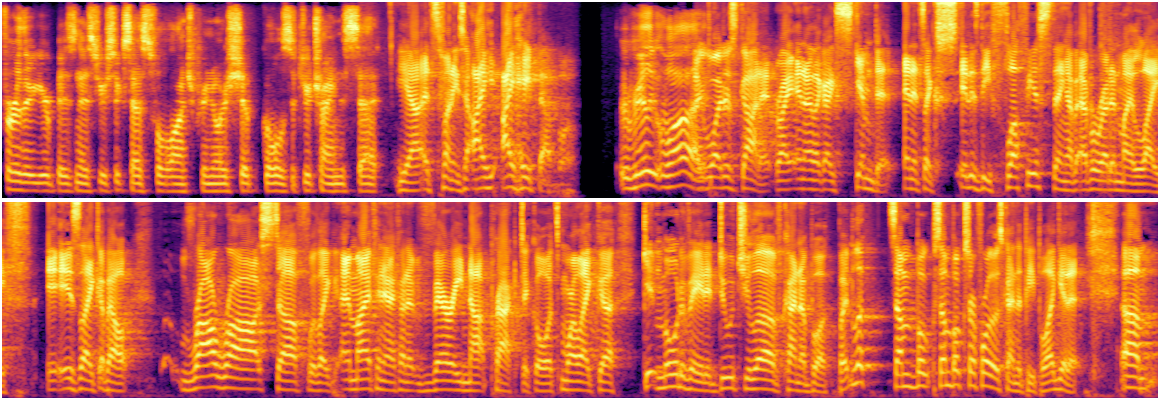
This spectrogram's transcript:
further your business, your successful entrepreneurship goals that you're trying to set. Yeah, it's funny. So I, I hate that book. Really? Why? I, well, I just got it right, and I like I skimmed it, and it's like it is the fluffiest thing I've ever read in my life. It is like about rah rah stuff with like in my opinion i find it very not practical it's more like a get motivated do what you love kind of book but look some book some books are for those kind of people i get it um,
